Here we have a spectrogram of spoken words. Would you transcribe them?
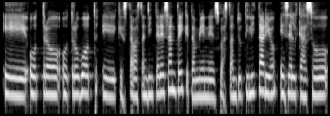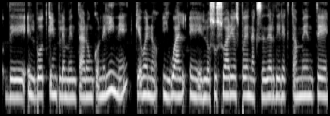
Eh, otro, otro bot eh, que está bastante interesante y que también es bastante utilitario es el caso del bot que implementaron con el INE, que bueno, igual los usuarios pueden acceder directamente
